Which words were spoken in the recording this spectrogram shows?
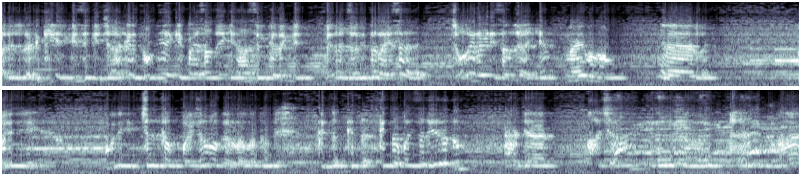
अरे लड़की है किसी की जाकर थोड़ी है कि पैसा दे के हासिल करेंगे। मेरा चरित्र ऐसा है। जॉली रेडी समझा क्या? नहीं बाबू इज़्ज़त का पैजामा कर डाला तूने कितना कितना कितना पैसा दे रहा तू? हज़ार। हज़ार? हाँ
